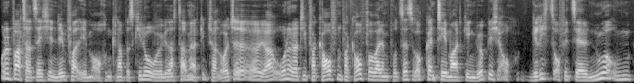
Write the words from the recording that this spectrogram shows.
Und es war tatsächlich in dem Fall eben auch ein knappes Kilo, wo wir gesagt haben, ja, es gibt halt Leute, äh, ja, ohne dass die verkaufen. Verkauf war bei dem Prozess überhaupt kein Thema. Es ging wirklich auch gerichtsoffiziell nur um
